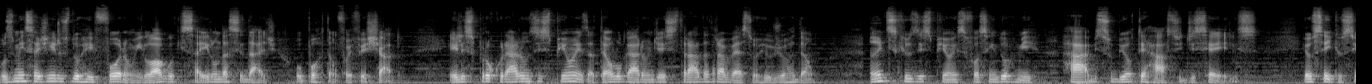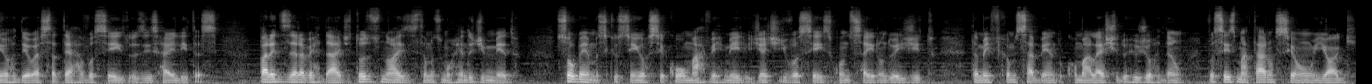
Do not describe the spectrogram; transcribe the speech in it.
Os mensageiros do rei foram e logo que saíram da cidade, o portão foi fechado. Eles procuraram os espiões até o lugar onde a estrada atravessa o rio Jordão. Antes que os espiões fossem dormir, Raabe subiu ao terraço e disse a eles: Eu sei que o Senhor deu esta terra a vocês, os israelitas. Para dizer a verdade, todos nós estamos morrendo de medo. Soubemos que o Senhor secou o Mar Vermelho diante de vocês quando saíram do Egito. Também ficamos sabendo como a leste do Rio Jordão vocês mataram Seom e Og,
